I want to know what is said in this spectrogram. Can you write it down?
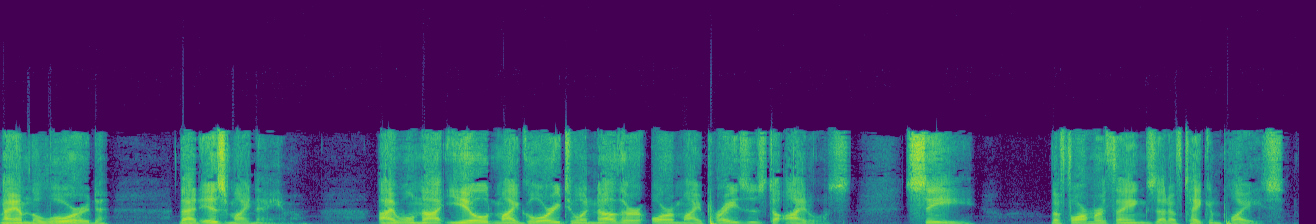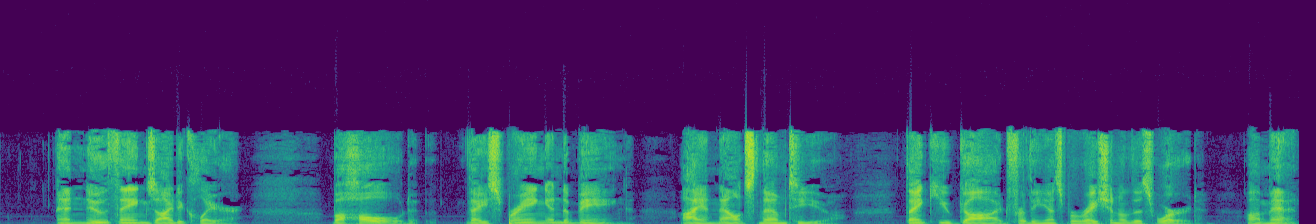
I am the Lord, that is my name. I will not yield my glory to another or my praises to idols. See, the former things that have taken place, and new things I declare. Behold, they spring into being. I announce them to you. Thank you, God, for the inspiration of this word. Amen.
